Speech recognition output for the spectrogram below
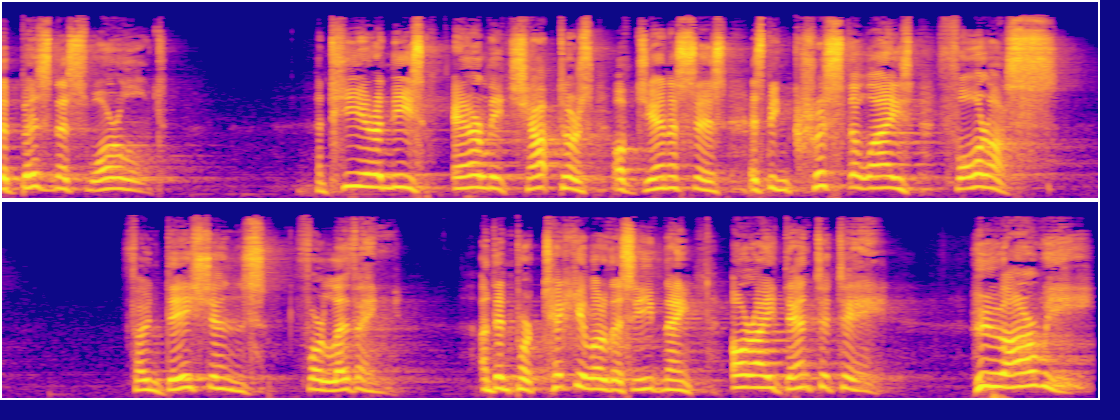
the business world. And here in these early chapters of Genesis has been crystallized for us foundations for living. And in particular this evening, our identity. Who are we?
